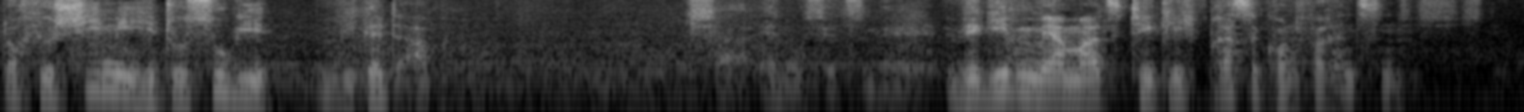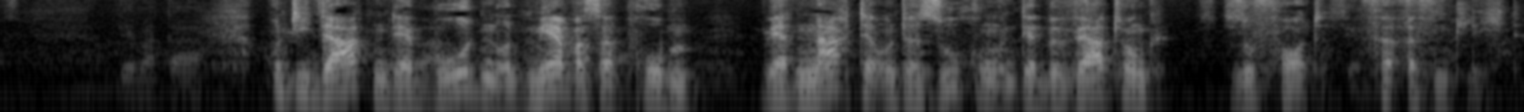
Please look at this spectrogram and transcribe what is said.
Doch Yoshimi Hitosugi wiegelt ab. Wir geben mehrmals täglich Pressekonferenzen. Und die Daten der Boden- und Meerwasserproben werden nach der Untersuchung und der Bewertung sofort veröffentlicht.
